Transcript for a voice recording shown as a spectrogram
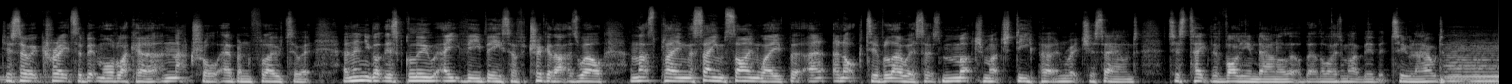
just so it creates a bit more of like a, natural ebb and flow to it. And then you've got this glue 8VB, so if I trigger that as well, and that's playing the same sine wave, but an octave lower, so it's much, much deeper and richer sound. Just take the volume down a little bit, otherwise it might be a bit too loud.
